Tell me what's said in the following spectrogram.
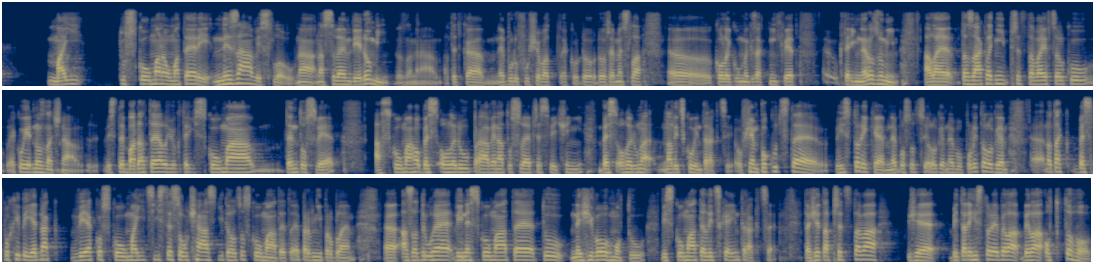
mají tu zkoumanou matérii nezávislou na, na svém vědomí, to znamená, a teďka nebudu fušovat jako do, do řemesla uh, kolegům exaktních věd, kterým nerozumím, ale ta základní představa je v celku jako jednoznačná. Vy jste badatel, že, který zkoumá tento svět a zkoumá ho bez ohledu právě na to své přesvědčení, bez ohledu na, na lidskou interakci. Ovšem, pokud jste historikem nebo sociologem nebo politologem, eh, no tak bez pochyby jednak vy jako zkoumající jste součástí toho, co zkoumáte, to je první problém. Eh, a za druhé, vy neskoumáte tu neživou hmotu, vy zkoumáte lidské interakce. Takže ta představa, že by tady historie byla, byla od toho,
